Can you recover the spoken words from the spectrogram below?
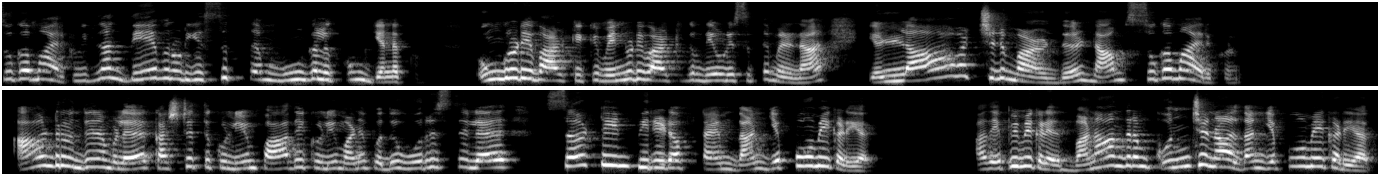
சுகமா இருக்கும் இதுதான் தேவனுடைய சித்தம் உங்களுக்கும் எனக்கும். உங்களுடைய வாழ்க்கைக்கும் என்னுடைய வாழ்க்கைக்கும் தேவனுடைய சித்தம் என்னன்னா எல்லாவற்றிலும் வாழ்ந்து நாம் சுகமா இருக்கணும். ஆண்டு வந்து நம்மள கஷ்டத்துக்குள்ளயும் பாதைக்குள்ளயும் அனுப்புவது ஒரு சில சர்டின் பீரியட் ஆஃப் டைம் தான் எப்பவுமே கிடையாது. அது எப்பயுமே கிடையாது. வனாந்திரம் கொஞ்ச நாள் தான் எப்பவுமே கிடையாது.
